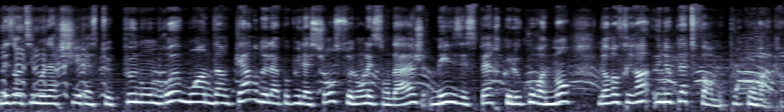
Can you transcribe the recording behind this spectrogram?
Les anti-monarchies restent peu nombreux, moins d'un quart de la population selon les sondages, mais ils espèrent que le couronnement leur offrira une plateforme pour convaincre.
